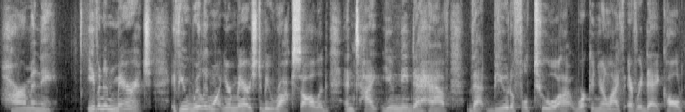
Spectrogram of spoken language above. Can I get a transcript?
harmony. Even in marriage, if you really want your marriage to be rock solid and tight, you need to have that beautiful tool at work in your life every day called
